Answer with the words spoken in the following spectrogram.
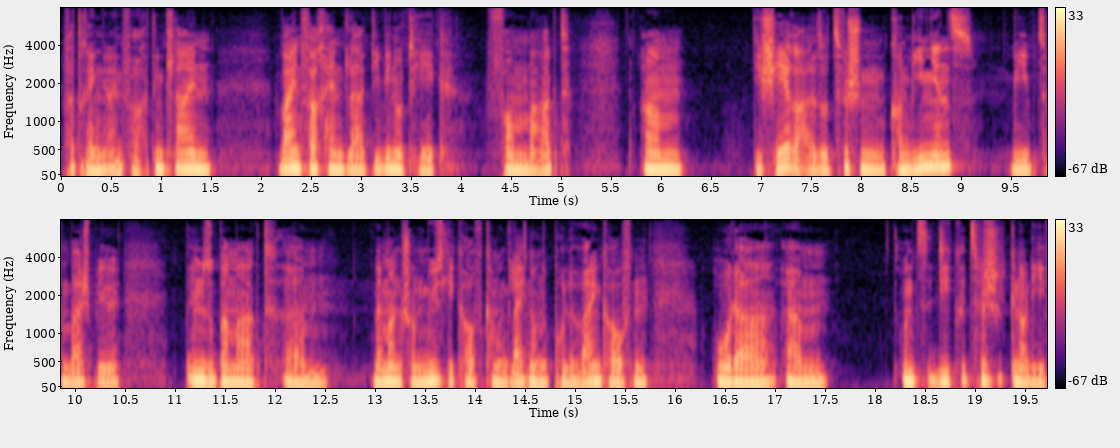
verdrängen einfach den kleinen Weinfachhändler, die Vinothek vom Markt. Ähm, die Schere also zwischen Convenience, wie zum Beispiel im Supermarkt, ähm, wenn man schon Müsli kauft, kann man gleich noch eine Pulle Wein kaufen. Oder ähm, und die zwischen, genau, die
